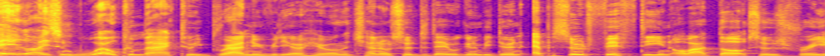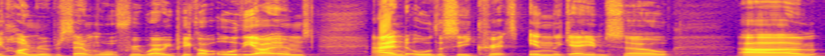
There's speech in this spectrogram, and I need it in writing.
Hey guys and welcome back to a brand new video here on the channel. So today we're going to be doing episode 15 of our Dark Souls 3 100% walkthrough where we pick up all the items and all the secrets in the game. So um,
